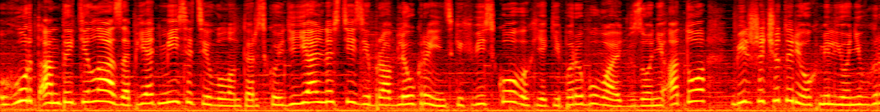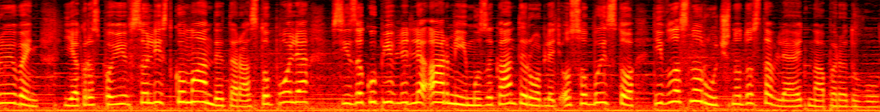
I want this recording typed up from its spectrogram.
Гурт антитіла за п'ять місяців волонтерської діяльності зібрав для українських військових, які перебувають в зоні АТО, більше 4 мільйонів гривень. Як розповів соліст команди Тарас Тополя, всі закупівлі для армії музиканти роблять особисто і власноручно доставляють на передову.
